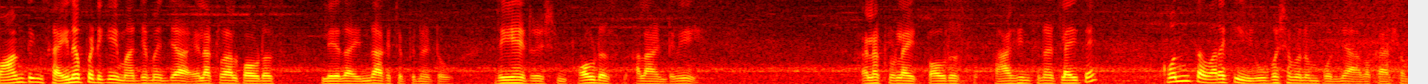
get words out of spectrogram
వామిటింగ్స్ అయినప్పటికీ మధ్య మధ్య ఎలక్ట్రాల్ పౌడర్స్ లేదా ఇందాక చెప్పినట్టు రీహైడ్రేషన్ పౌడర్స్ అలాంటివి ఎలక్ట్రోలైట్ పౌడర్స్ తాగించినట్లయితే కొంతవరకు ఉపశమనం పొందే అవకాశం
